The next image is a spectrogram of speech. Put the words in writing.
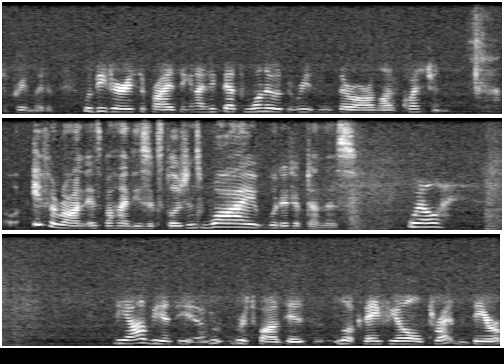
supreme leader would be very surprising. And I think that's one of the reasons there are a lot of questions. If Iran is behind these explosions, why would it have done this? Well, the obvious response is look, they feel threatened. Their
